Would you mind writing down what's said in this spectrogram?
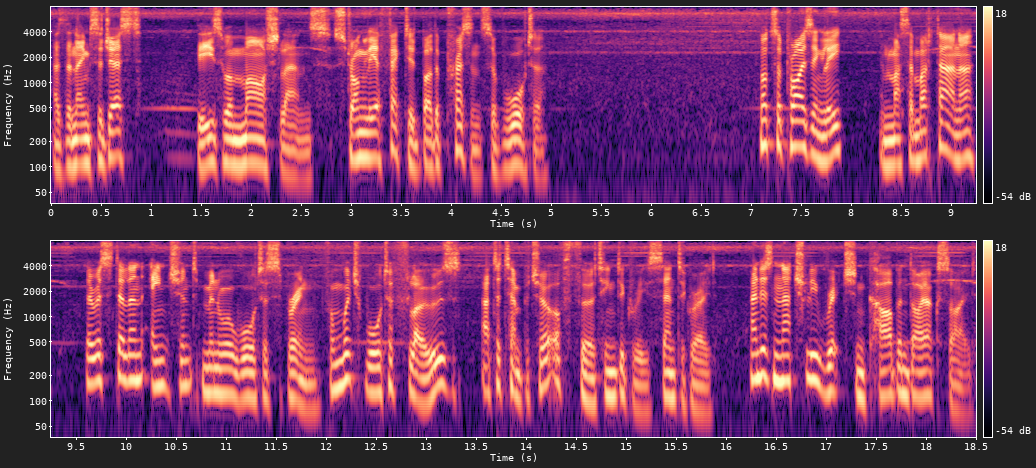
As the name suggests, these were marshlands, strongly affected by the presence of water. Not surprisingly, in Massa Martana, there is still an ancient mineral water spring from which water flows at a temperature of 13 degrees centigrade and is naturally rich in carbon dioxide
